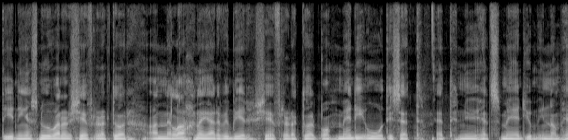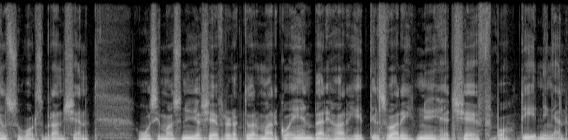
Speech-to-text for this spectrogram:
Tidningens nuvarande chefredaktör Anne Lahnajärvi blir chefredaktör på Mediutiset, ett nyhetsmedium inom hälsovårdsbranschen. Osimans nya chefredaktör Marko Enberg har hittills varit nyhetschef på tidningen.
